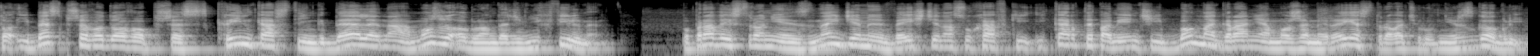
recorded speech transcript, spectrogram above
to i bezprzewodowo przez screencasting DLNA może oglądać w nich filmy. Po prawej stronie znajdziemy wejście na słuchawki i kartę pamięci, bo nagrania możemy rejestrować również z gogli.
